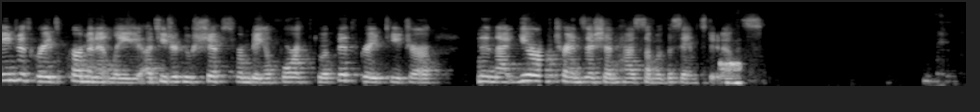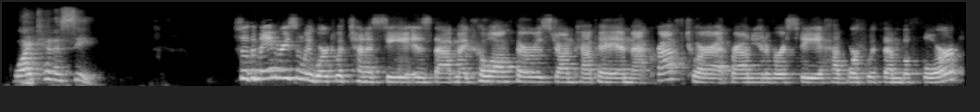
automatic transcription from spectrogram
changes grades permanently, a teacher who shifts from being a fourth to a fifth grade teacher, and in that year of transition has some of the same students. Why Tennessee? So the main reason we worked with Tennessee is that my co-authors, John Papay and Matt Kraft, who are at Brown University, have worked with them before.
